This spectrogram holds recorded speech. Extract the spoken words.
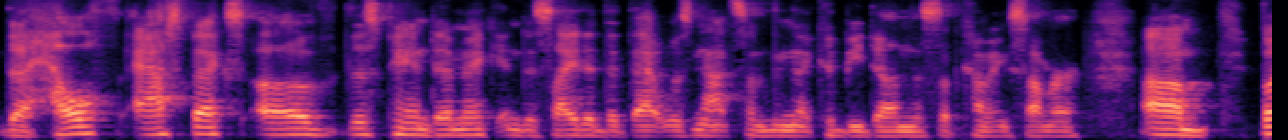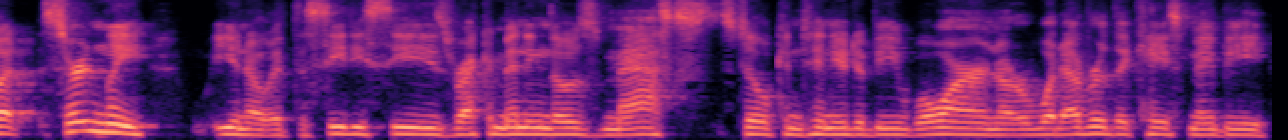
the health aspects of this pandemic and decided that that was not something that could be done this upcoming summer um, but certainly you know, if the CDC is recommending those masks still continue to be worn or whatever the case may be,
